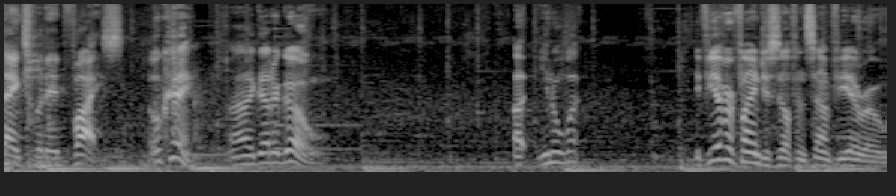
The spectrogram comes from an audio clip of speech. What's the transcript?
thanks for the advice. Okay, I gotta go. Uh, you know what? If you ever find yourself in San Fierro,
